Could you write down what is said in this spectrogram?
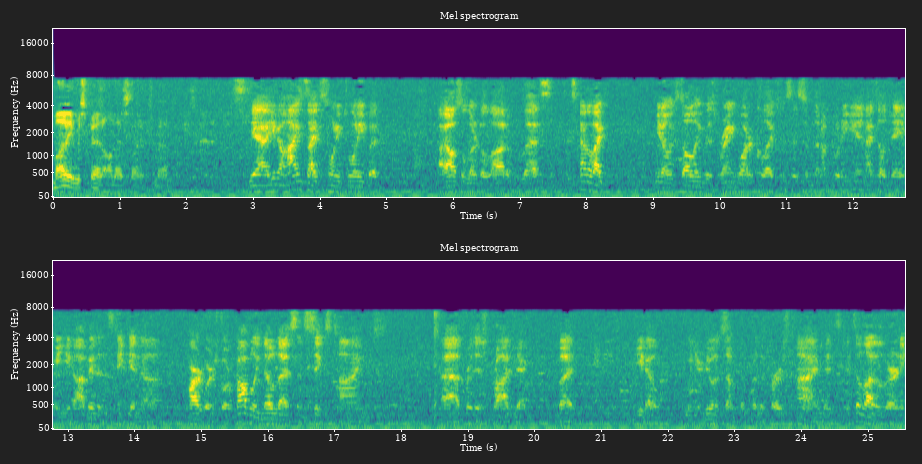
money we spent on those things, man. Yeah, you know, hindsight's twenty twenty, but I also learned a lot of lessons. It's kind of like, you know, installing this rainwater collection system that I'm putting in. I tell Jamie, you know, I've been to the stinking uh, hardware store probably no less than six times uh, for this project, but you know, when you're doing something for the first time, it's it's a lot of learning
